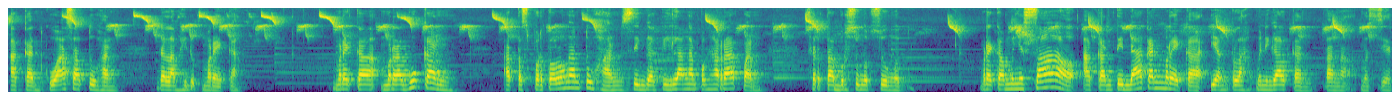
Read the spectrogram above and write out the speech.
akan kuasa Tuhan dalam hidup mereka. Mereka meragukan atas pertolongan Tuhan sehingga kehilangan pengharapan serta bersungut-sungut. Mereka menyesal akan tindakan mereka yang telah meninggalkan tanah Mesir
